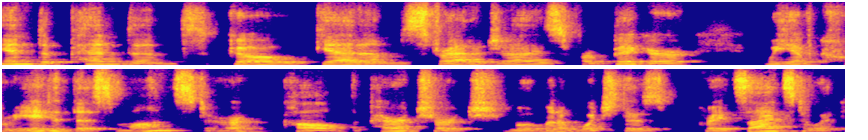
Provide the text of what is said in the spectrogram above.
independent go get them strategize for bigger we have created this monster called the parachurch movement of which there's great sides to it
